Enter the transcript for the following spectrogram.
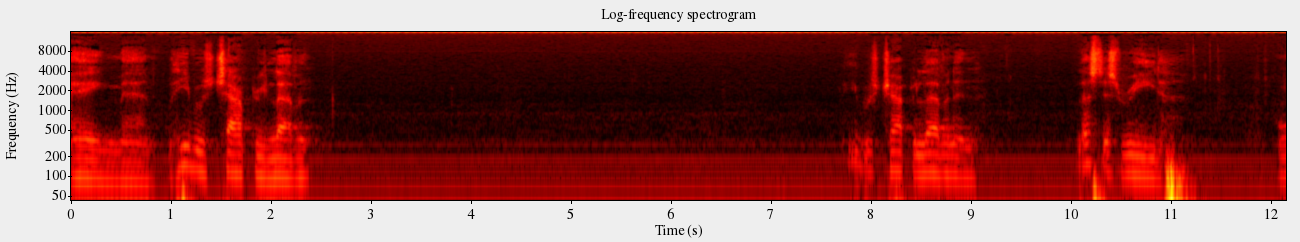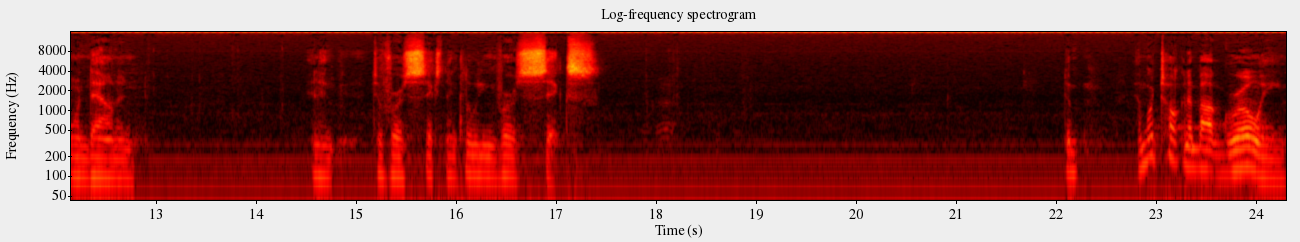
Amen. Hebrews chapter 11. Hebrews chapter 11, and let's just read on down in, in, to verse 6, including verse 6. The, and we're talking about growing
